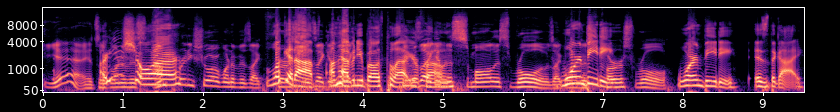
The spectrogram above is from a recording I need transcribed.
Yeah, it's Are like you one of his. sure? I'm pretty sure one of his like. Look first, it up. it's like- I'm it's having like- you both pull out He your was like in the smallest role. It was like Warren one of his Beatty. first role. Warren Beatty is the guy.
